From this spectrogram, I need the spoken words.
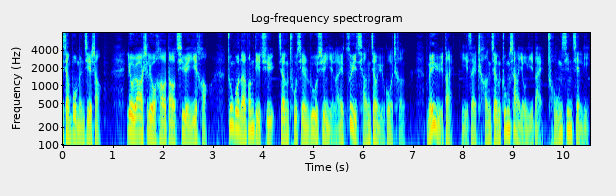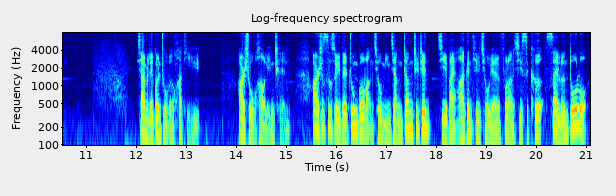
象部门介绍。六月二十六号到七月一号，中国南方地区将出现入汛以来最强降雨过程，梅雨带已在长江中下游一带重新建立。下面来关注文化体育。二十五号凌晨。二十四岁的中国网球名将张之臻击败阿根廷球员弗朗西斯科·塞伦多洛，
